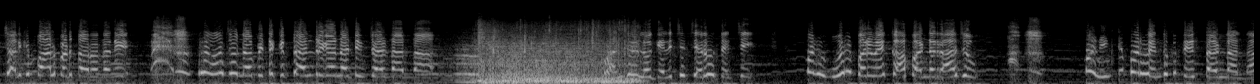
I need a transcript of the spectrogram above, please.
అఘాయిత్యానికి పాల్పడతారోనని. రాజు నా బిడ్డకి తండ్రిగా నటించాడు నాన్న. పండుగలో గెలిచి చెరువు తెచ్చి మన ఊరి పరువే కాపాడిన రాజు మన ఇంటి పరువు ఎందుకు తీస్తాడు నాన్న?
